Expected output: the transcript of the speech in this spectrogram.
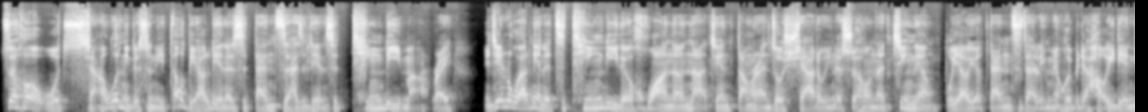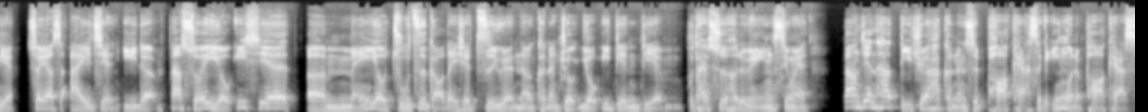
最后我想要问你的是，你到底要练的是单字还是练的是听力嘛？Right？你今天如果要练的是听力的话呢，那今天当然做 shadowing 的时候呢，尽量不要有单字在里面会比较好一点点。所以要是 i 减一的，那所以有一些呃没有逐字稿的一些资源呢，可能就有一点点不太适合的原因，是因为。当间它的确，它可能是 podcast，是个英文的 podcast，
